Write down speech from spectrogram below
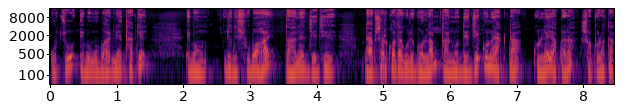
উঁচু এবং উভয় নিয়ে থাকে এবং যদি শুভ হয়, তাহলে যে যে ব্যবসার কথাগুলো বললাম, তার মধ্যে যে কোনো একটা করলেই আপনারা সফলতা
